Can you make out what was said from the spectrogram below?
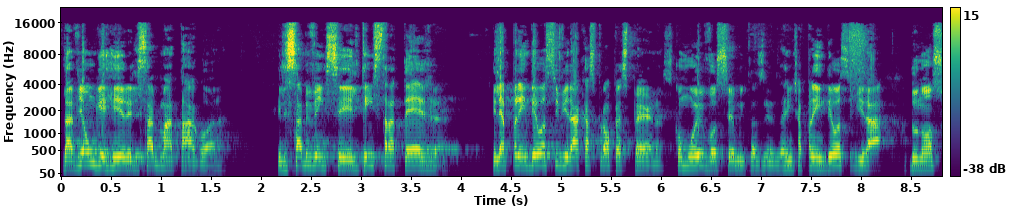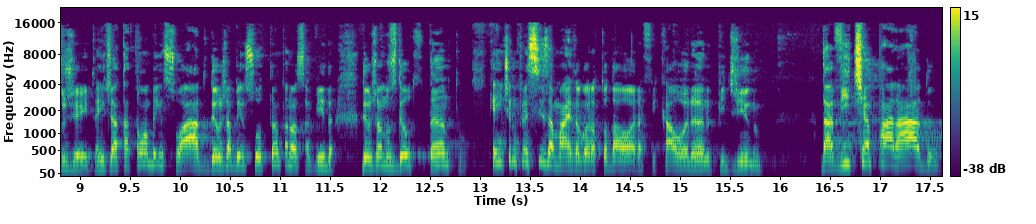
Davi é um guerreiro, ele sabe matar agora. Ele sabe vencer, ele tem estratégia. Ele aprendeu a se virar com as próprias pernas, como eu e você muitas vezes. A gente aprendeu a se virar do nosso jeito. A gente já está tão abençoado, Deus já abençoou tanto a nossa vida, Deus já nos deu tanto, que a gente não precisa mais agora toda hora ficar orando, pedindo. Davi tinha parado.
